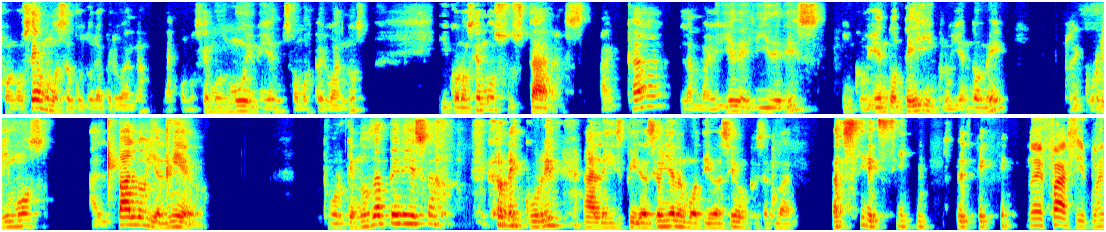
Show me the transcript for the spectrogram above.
Conocemos nuestra cultura peruana, la conocemos muy bien, somos peruanos, y conocemos sus taras. Acá la mayoría de líderes, incluyéndote, incluyéndome, recurrimos al palo y al miedo, porque nos da pereza recurrir a la inspiración y a la motivación, pues hermano. Así es simple. No es fácil, pues,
